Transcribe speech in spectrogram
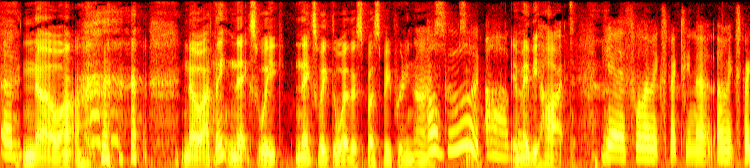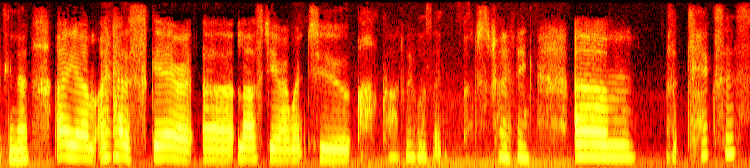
And no, uh, no. I think next week, next week the weather's supposed to be pretty nice. Oh, good. So oh, good. It may be hot. Yes, well, I'm expecting that. I'm expecting that. I um, I had a scare uh, last year. I went to, oh God, where was it? I'm just trying to think. Um, was it Texas?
